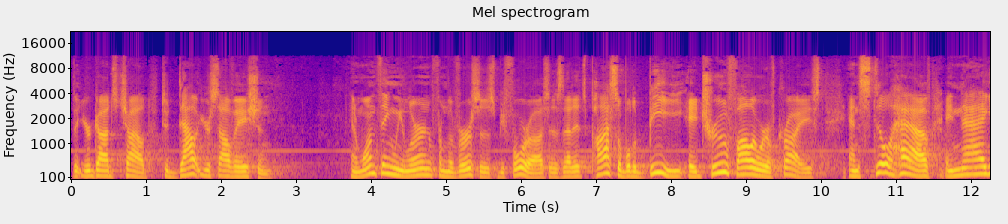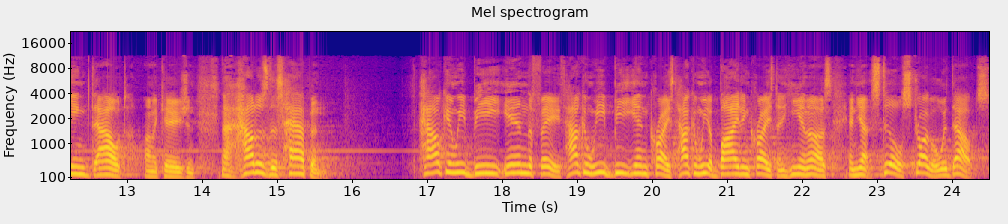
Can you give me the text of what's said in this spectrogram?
that you're God's child, to doubt your salvation. And one thing we learn from the verses before us is that it's possible to be a true follower of Christ and still have a nagging doubt on occasion. Now, how does this happen? How can we be in the faith? How can we be in Christ? How can we abide in Christ and He in us and yet still struggle with doubts?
